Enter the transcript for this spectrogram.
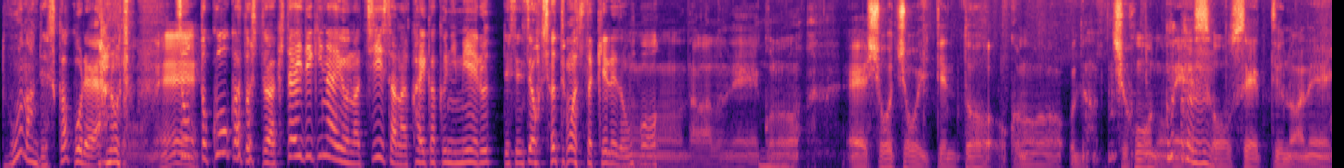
どうなんですかこれ。あの、うね。ちょっと効果としては期待できないような小さな改革に見えるって先生おっしゃってましたけれども。うんだからね、この、えー省庁移転とこの地方のね創生っていうのはね、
